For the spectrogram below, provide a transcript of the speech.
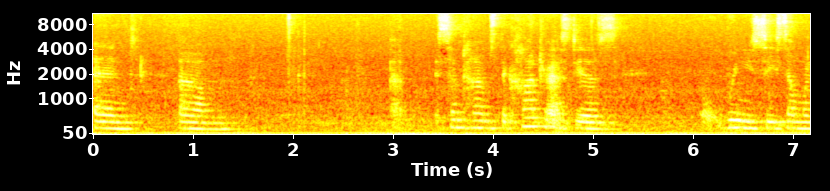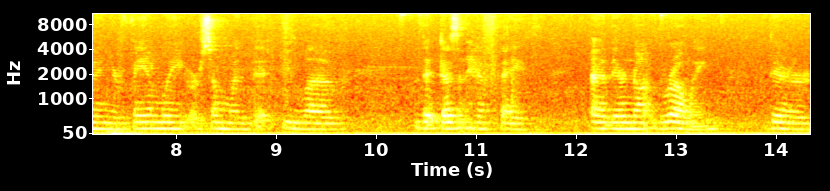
and um, uh, sometimes the contrast is when you see someone in your family or someone that you love that doesn't have faith, uh, they're not growing, they're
